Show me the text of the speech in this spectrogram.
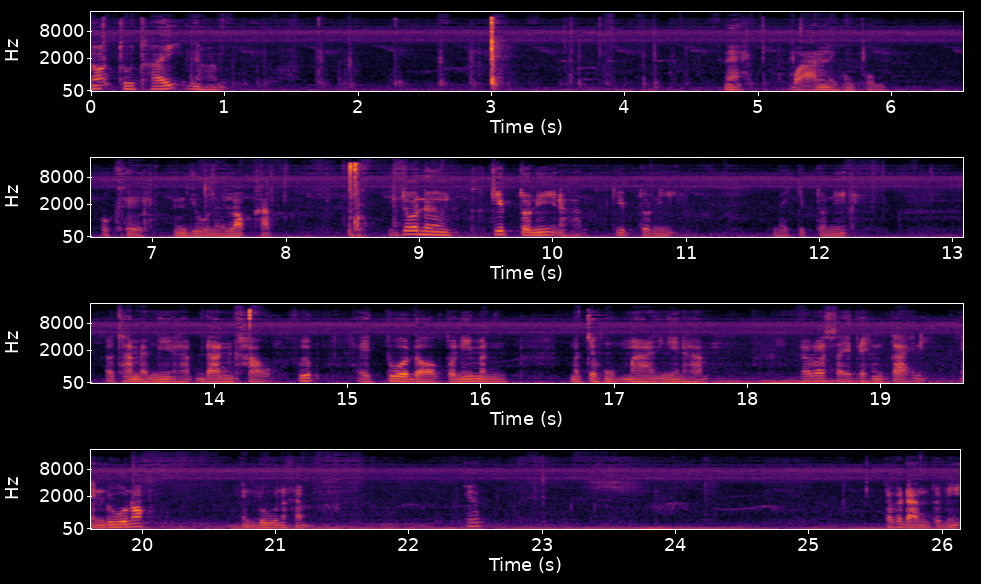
not too tight นะครับแน่หวานเลยของผม โอเค มันอยู่ในล็อกครับ อีกตัวหนึ่งกิฟตัวนี้นะครับ กิฟตัวนี้ ในกิฟตัวนี้ เราทำแบบนี้นะครับ ดันเข้าฟึบ ไอตัวดอกตัวนี้มันมันจะหุบมาอย่างนี้นะครับ แล้วเราใส่ไปข้างใต้นี่เห็นรูเนาะเห็นรูนะครับปึ๊บแล้วก็ดันตัวนี้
